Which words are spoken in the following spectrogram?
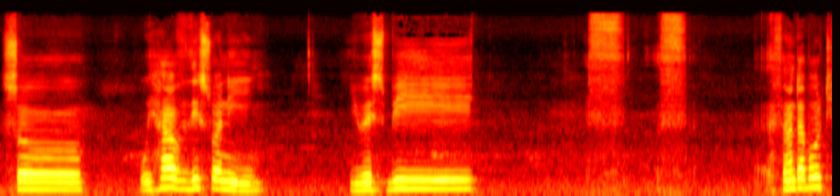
So we have this one USB Thunderbolt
